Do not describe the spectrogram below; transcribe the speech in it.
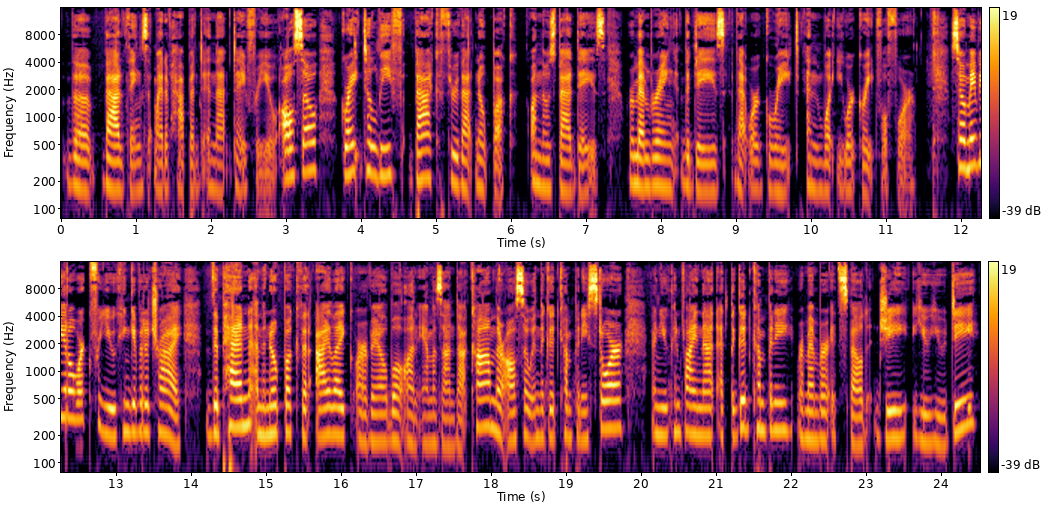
the bad things that might have happened in that day for you. Also, great to leaf back through that notebook on those bad days, remembering the days that were great and what you were grateful for. So maybe it'll work for you. You can give it a try. The pen and the notebook that I like are available on Amazon.com. They're also in the Guud Company store, and you can find that at the Guud Company. Remember, it's spelled G U U D.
